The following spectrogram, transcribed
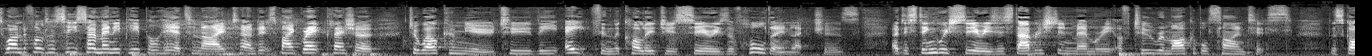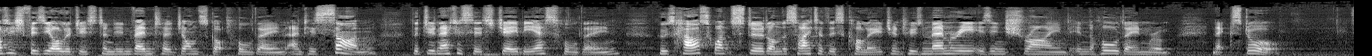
It's wonderful to see so many people here tonight, and it's my great pleasure to welcome you to the eighth in the college's series of Haldane Lectures, a distinguished series established in memory of two remarkable scientists, the Scottish physiologist and inventor John Scott Haldane and his son, the geneticist J.B.S. Haldane, whose house once stood on the site of this college and whose memory is enshrined in the Haldane Room next door.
